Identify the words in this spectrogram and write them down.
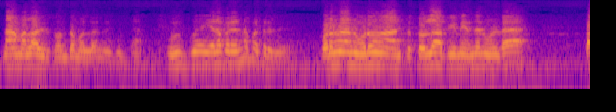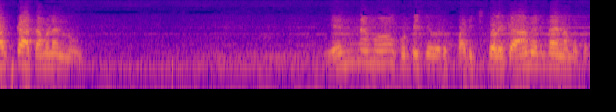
நாமெல்லாம் அதுக்கு சொந்தம் அல்லன்னு நினைச்சுக்கிட்டான். என்ன பண்றது? புறநானூரும் அந்த தொல்காப்பியம் எந்த நூல்டா? பக்கா தமிழன் நூல். என்னமோ குட்டிச்சவர் படிச்சு தொலைக்காம இருந்தா என்ன பண்றது?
